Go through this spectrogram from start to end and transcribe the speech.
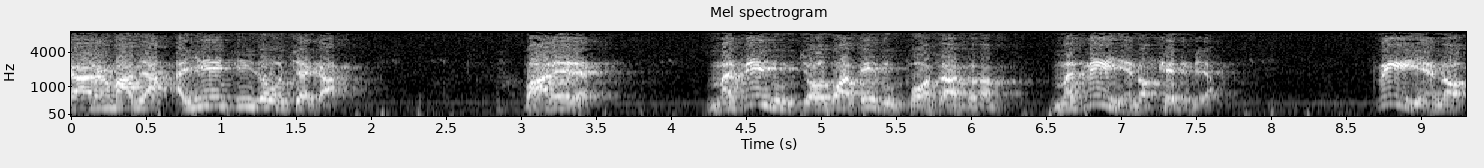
ရားဓမ္မများအရေးကြီးဆုံးအချက်ကဘာလဲတဲ့မသိသူကြော်သွားသိသူပေါ်သားဆိုတာ မသိရင်တော့ခက်တယ်ဗျသိရင်တော့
